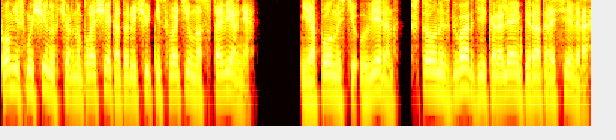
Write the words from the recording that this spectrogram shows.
Помнишь мужчину в черном плаще, который чуть не схватил нас в таверне? Я полностью уверен, что он из гвардии короля императора Севера.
